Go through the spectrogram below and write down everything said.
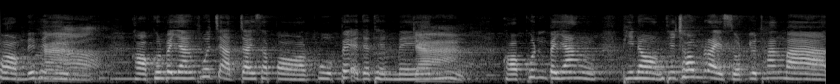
พร้อมได้พยิมค่ะขอบคุณไปยังผู้จัดใจสปอร์ตครูเป้เอนเตอร์เทนเมนจ้าต์ขอบคุณไปยังพี่น้องที่ชมไร่สดอยู่ทางบ้าน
